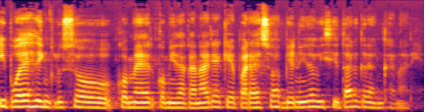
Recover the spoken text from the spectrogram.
y puedes incluso comer comida canaria, que para eso has venido a visitar Gran Canaria.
